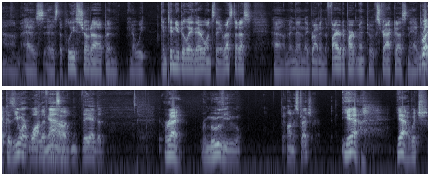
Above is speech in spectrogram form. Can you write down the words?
Um, as as the police showed up and you know we continued to lay there once they arrested us. Um, and then they brought in the fire department to extract us, and they had to Right, because you weren't walking out. out. They had to right, remove you on a stretcher. yeah, yeah, which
